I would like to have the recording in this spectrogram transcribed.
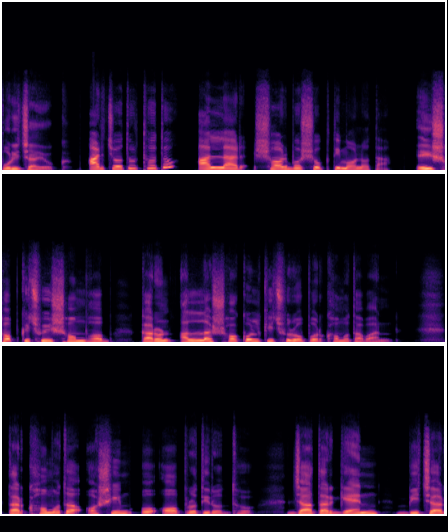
পরিচায়ক। আর চতুর্থত আল্লাহর সর্বশক্তিমনতা। এই সব কিছুই সম্ভব কারণ আল্লাহ সকল কিছুর ওপর ক্ষমতাবান। তার ক্ষমতা অসীম ও অপ্রতিরোধ্য। যা তার জ্ঞান বিচার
